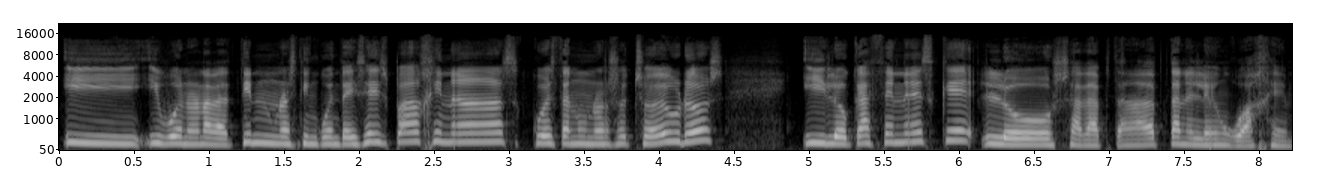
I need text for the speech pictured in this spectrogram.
Y, y bueno, nada, tienen unas 56 páginas, cuestan unos 8 euros, y lo que hacen es que los adaptan, adaptan el lenguaje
